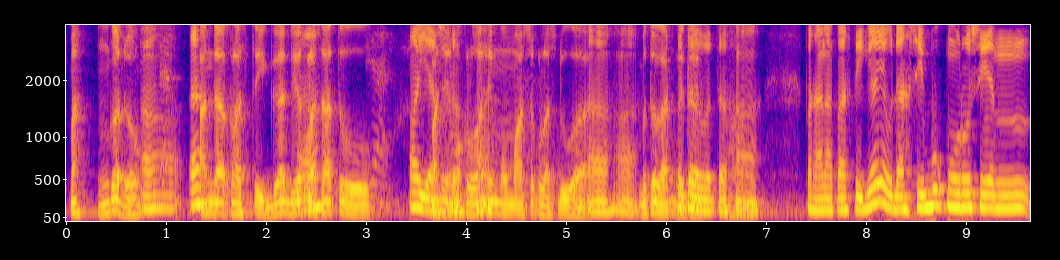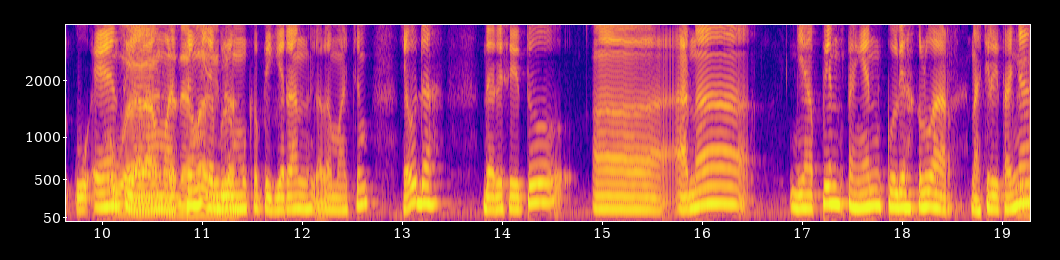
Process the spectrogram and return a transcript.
Nah, enggak dong. eh. Anda kelas 3, dia kelas 1. Oh iya Pas betul. mau keluar nih mau masuk kelas 2. ah. Betul kan? Gitu Betul ya? betul. ha. Pas anak kelas 3 ya udah sibuk ngurusin UN, segala dan macem ya belum kepikiran segala macem. Ya udah dari situ eh Ana nyiapin pengen kuliah keluar. Nah ceritanya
